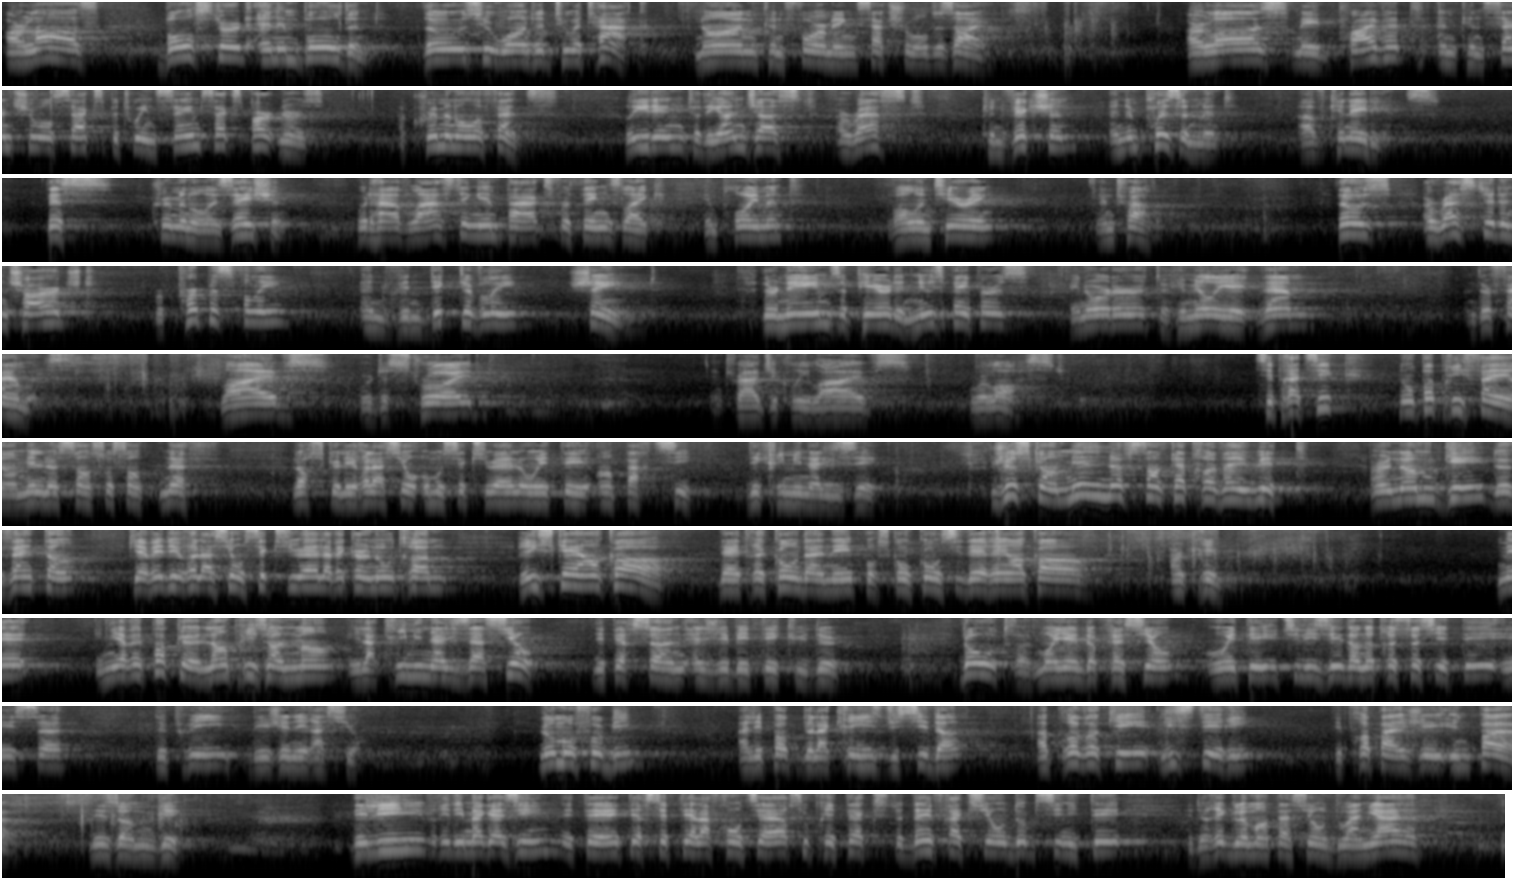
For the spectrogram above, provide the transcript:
Our laws bolstered and emboldened those who wanted to attack non-conforming sexual desire. Our laws made private and consensual sex between same-sex partners a criminal offence, leading to the unjust arrest, conviction, and imprisonment of Canadians. This criminalization would have lasting impacts for things like employment, volunteering, and travel. Those arrested and charged were purposefully and vindictively shamed. Their names appeared in newspapers in order to humiliate them and their families. Lives were destroyed, and tragically, lives were lost. Ces pratiques n'ont pas pris fin en 1969, lorsque les relations homosexuelles ont été en partie décriminalisées. Jusqu'en 1988, un homme gay de 20 ans qui avait des relations sexuelles avec un autre homme risquait encore d'être condamné pour ce qu'on considérait encore un crime. Mais il n'y avait pas que l'emprisonnement et la criminalisation des personnes LGBTQ2. D'autres moyens d'oppression ont été utilisés dans notre société et ce, depuis des générations. L'homophobie, à l'époque de la crise du sida, a provoqué l'hystérie et propagé une peur des hommes gays. Des livres et des magazines étaient interceptés à la frontière sous prétexte d'infractions d'obscénité et de réglementation douanière,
